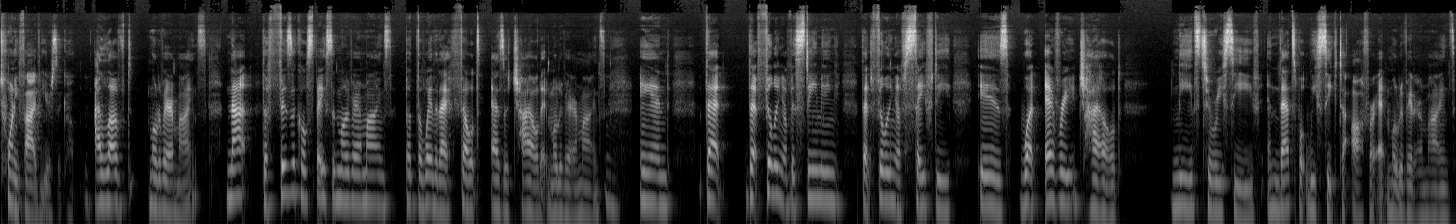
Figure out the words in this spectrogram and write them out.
25 years ago. I loved Motivate Our Minds, not the physical space of Motivate Our Minds, but the way that I felt as a child at Motivate Our Minds. Mm. And that that feeling of esteeming, that feeling of safety is what every child needs to receive. And that's what we seek to offer at Motivate Our Minds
